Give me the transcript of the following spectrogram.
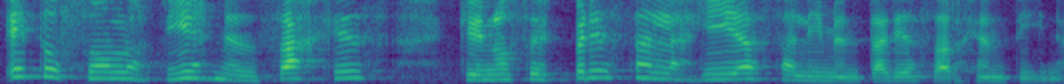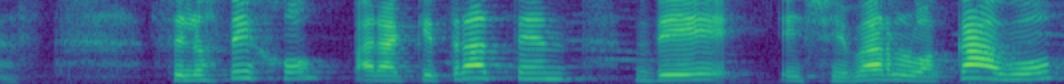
Estos son los 10 mensajes que nos expresan las guías alimentarias argentinas. Se los dejo para que traten de llevarlo a cabo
